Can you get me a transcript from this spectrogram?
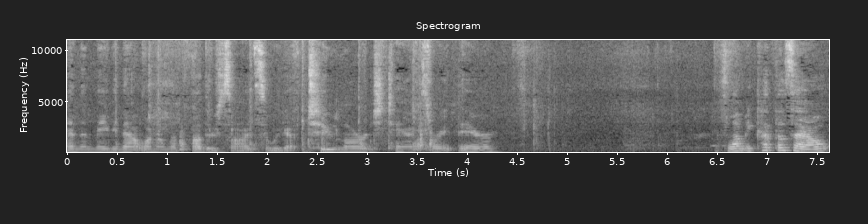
and then maybe that one on the other side. So we got two large tags right there. So let me cut those out.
